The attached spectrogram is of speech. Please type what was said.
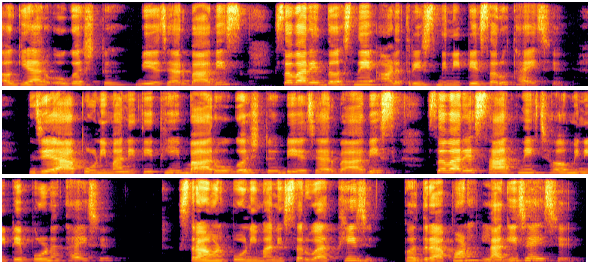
અગિયાર ઓગસ્ટ બે હજાર બાવીસ સવારે દસને આડત્રીસ મિનિટે શરૂ થાય છે. જે આ પૂર્ણિમાની તિથિ બાર ઓગસ્ટ બે હજાર બાવીસ સવારે સાતને છ મિનિટે પૂર્ણ થાય છે. શ્રાવણ પૂર્ણિમાની શરૂઆતથી જ ભદ્રા પણ લાગી જાય છે.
